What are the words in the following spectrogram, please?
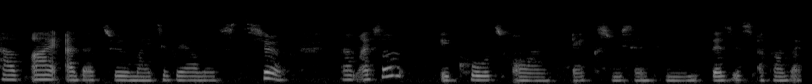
have I added to my TBR list? Sure. Um, I saw a quote on X recently. There's this account I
